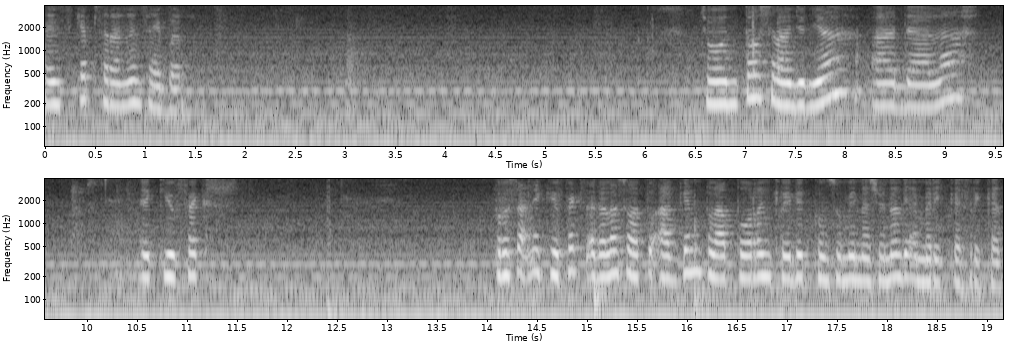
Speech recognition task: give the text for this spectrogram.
landscape serangan cyber. Contoh selanjutnya adalah Equifax. Perusahaan Equifax adalah suatu agen pelaporan kredit konsumen nasional di Amerika Serikat.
